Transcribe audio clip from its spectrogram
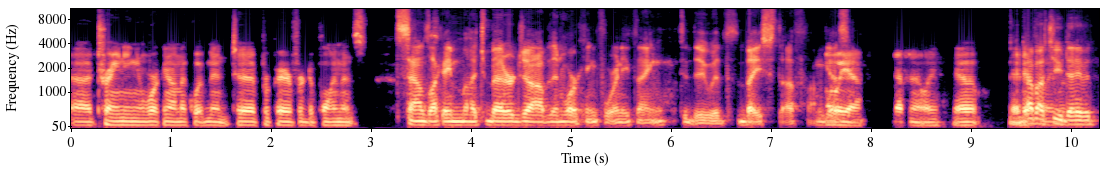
uh, training and working on equipment to prepare for deployments. Sounds like a much better job than working for anything to do with base stuff. I'm guessing. Oh yeah, definitely. Yeah. Definitely How about you, David?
